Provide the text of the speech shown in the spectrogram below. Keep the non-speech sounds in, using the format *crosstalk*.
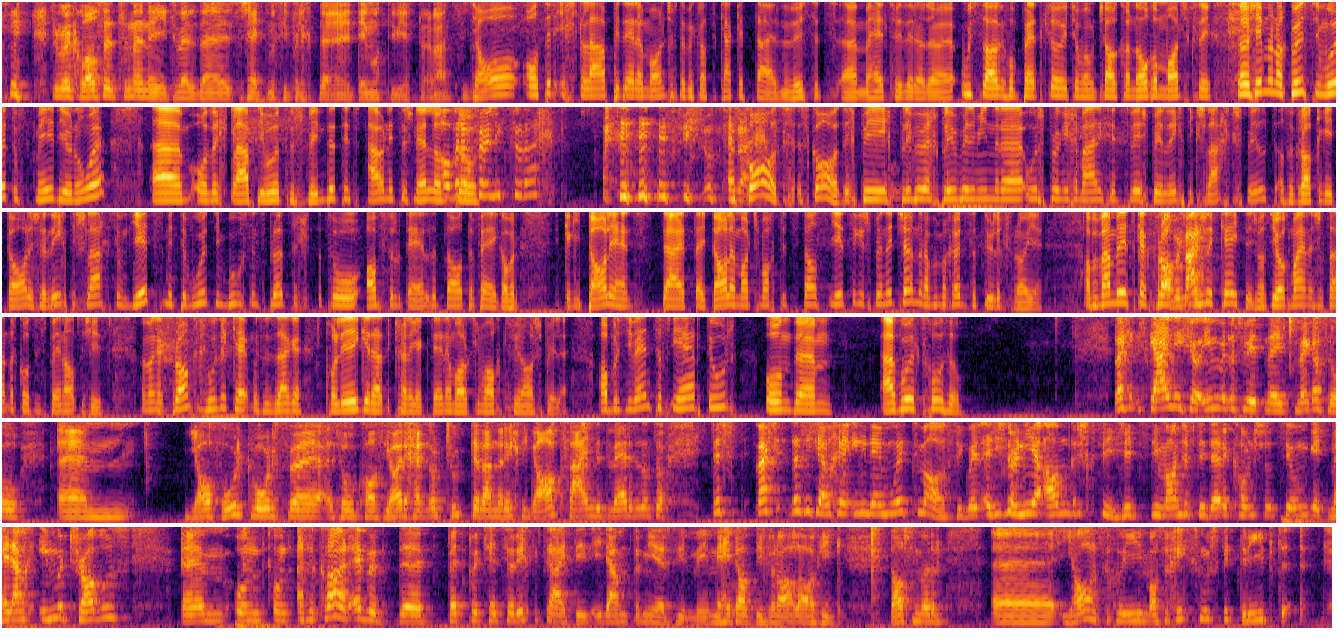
*laughs* zum Glück lassen sie ihn nicht, weil äh, sonst hätte man sie vielleicht äh, demotiviert, wer weiß. Ja, oder ich glaube bei dieser Mannschaft aber gerade das Gegenteil. Wir wissen es, äh, man hat es wieder an den Aussagen von Petkovic und vom Czaka nach dem Match gesehen. Da ist immer noch gewisse Mut auf die Medien nur ähm, und ich glaube, die Wut verschwindet jetzt auch nicht so schnell. aber so. völlig zu Recht. *laughs* es, so es geht, es geht. Ich, bin, ich, bleibe, ich bleibe bei meiner ursprünglichen Meinung, sind zwei Spiele richtig schlecht gespielt. Also gerade gegen Italien ist er richtig schlecht und jetzt mit der Wut im Bauch sind sie plötzlich zu absoluten Heldentaten fähig. Aber gegen Italien haben sie, der, der Italien-Match macht jetzt das jetzige Spiel nicht schöner, aber man könnte es natürlich freuen. Aber wenn man jetzt gegen Frankreich rausgeht ist, was ich auch meine, schlussendlich geht es ins Penalty schießen. Wenn man gegen Frankreich rausgeht, muss man sagen, Kollegen hätten gegen Dänemark im Achtelfinale spielen. Aber sie wollen es auf die Herdtour und ähm, auch gut zu kommen so. Weißt du, das Geile ist ja immer, das wird mir jetzt mega so ähm, ja, vorgeworfen, so quasi, ja, ich könnte nur shooten, wenn wir richtig angefeindet werden und so. Das, weißt, das ist einfach irgendeine Mutmaßung, weil es ist noch nie anders gewesen, seit es die Mannschaft in dieser Konstellation gibt. Man hat einfach immer Troubles ähm, und, und also klar, eben, der Petkovic hat es ja richtig gesagt in, in diesem Turnier, man, man hat halt die Veranlagung, dass man äh, ja, so ein bisschen Masochismus betreibt.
